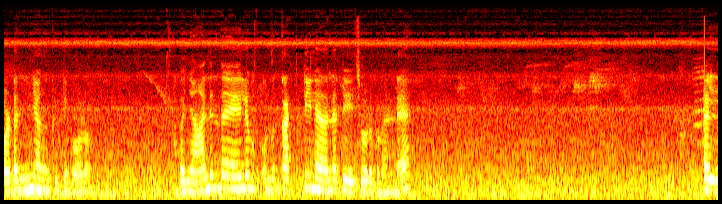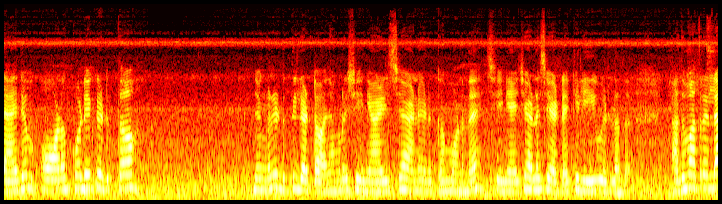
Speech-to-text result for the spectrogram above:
ഉടഞ്ഞങ്ങ് കിട്ടിക്കോളും. അപ്പം ഞാൻ എന്തായാലും ഒന്ന് കട്ടിയിൽ തന്നെ തേച്ച് കൊടുക്കുന്നുണ്ടേ. എല്ലാവരും ഓണക്കോടിയൊക്കെ എടുത്തോ? ഞങ്ങൾ എടുത്തില്ല കേട്ടോ ഞങ്ങൾ ശനിയാഴ്ചയാണ് എടുക്കാൻ പോണത്. ശനിയാഴ്ചയാണ് ചേട്ടയ്ക്ക് ലീവ് ഉള്ളത്. അതുമാത്രമല്ല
